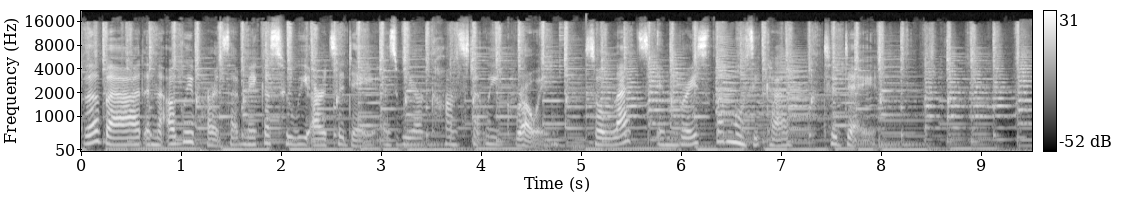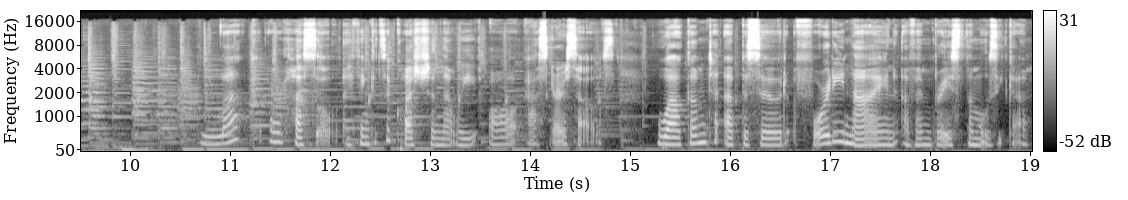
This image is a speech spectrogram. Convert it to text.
the bad, and the ugly parts that make us who we are today as we are constantly growing. So let's embrace the musica today. Luck or hustle? I think it's a question that we all ask ourselves. Welcome to episode 49 of Embrace the Musica.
